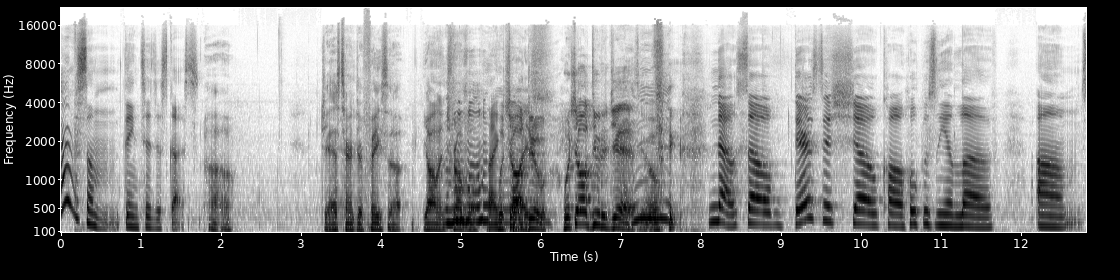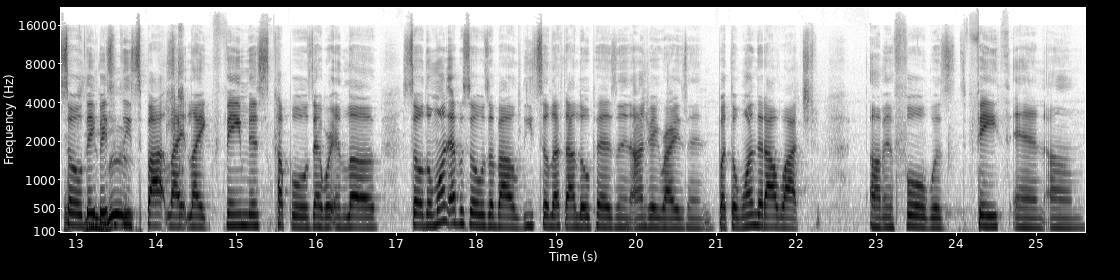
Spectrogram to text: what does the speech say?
I have something to discuss. Uh oh. Jazz turned her face up. Y'all in trouble. Like what y'all twice. do? What y'all do to Jazz, yo? No, so there's this show called Hopelessly in Love. Um, so they basically Love. spotlight like famous couples that were in love. So the one episode was about Lisa Left Eye Lopez and Andre Rison, but the one that I watched um, in full was Faith and um,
